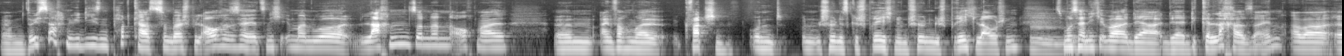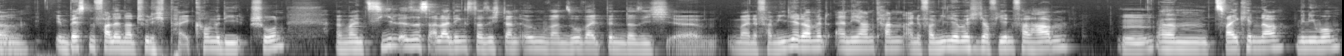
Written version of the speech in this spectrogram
Ähm, durch Sachen wie diesen Podcast zum Beispiel auch, es ist ja jetzt nicht immer nur Lachen, sondern auch mal ähm, einfach mal quatschen und, und ein schönes Gespräch, einem schönen Gespräch lauschen. Es mhm. muss ja nicht immer der, der dicke Lacher sein, aber ähm, im besten Falle natürlich bei Comedy schon. Äh, mein Ziel ist es allerdings, dass ich dann irgendwann so weit bin, dass ich äh, meine Familie damit ernähren kann. Eine Familie möchte ich auf jeden Fall haben. Mhm. Ähm, zwei Kinder, Minimum.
